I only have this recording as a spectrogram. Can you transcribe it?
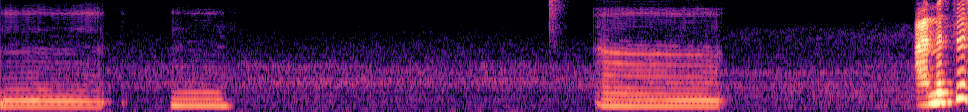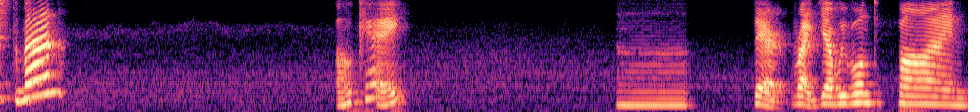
Mm. Mm. Uh, Amethyst Man? Okay. Uh, There, right, yeah, we want to find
